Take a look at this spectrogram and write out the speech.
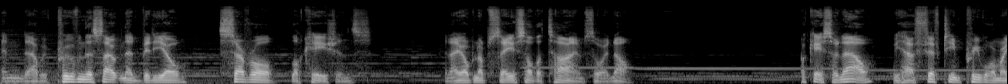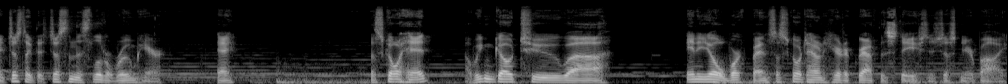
And uh, we've proven this out in that video, several locations. And I open up safes all the time, so I know. Okay, so now we have 15 pre-war money, just like this, just in this little room here. Okay. Let's go ahead. Uh, we can go to uh, any old workbench. Let's go down here to Grafton Station. It's just nearby.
